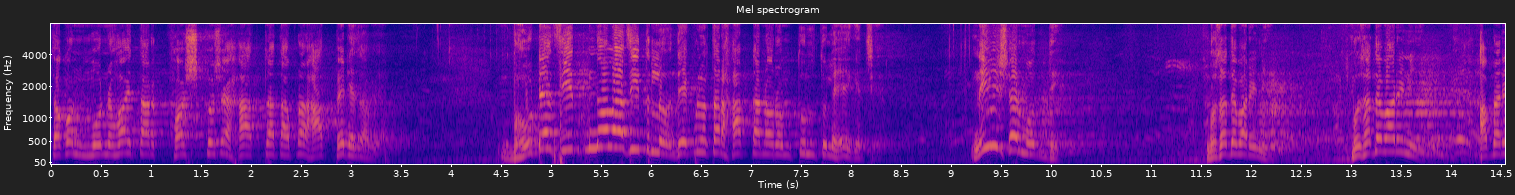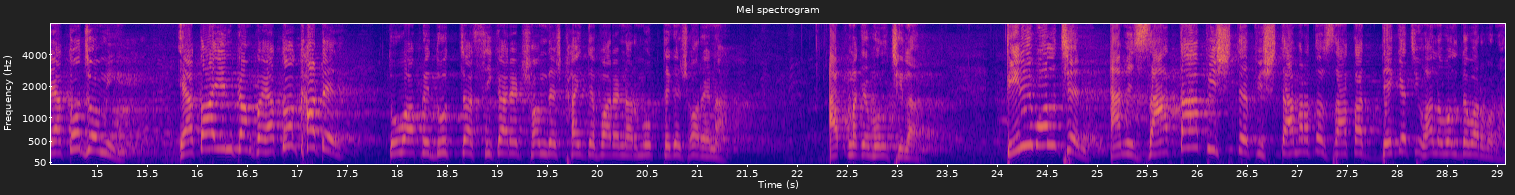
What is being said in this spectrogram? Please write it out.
তখন মনে হয় তার খসখসে হাতটা আপনার হাত ফেটে যাবে। ভোটে জিতলো না জিতলো দেখল তার হাতটা নরম তুলতুলে হয়ে গেছে। নিমিষের মধ্যে। বোঝাতে পারিনি? বোঝাতে পারিনি? আপনার এত জমি, এত ইনকাম এত খাটেন তবু আপনি দুধ চা সিগারেট সন্দেশ খাইতে পারেন আর মুখ থেকে সরে না। আপনাকে বলছিলাম। তিনি বলছেন, আমি জাতা পিষতে পিষতে, আমরা তো জাতা দেখেছি, ভালো বলতে পারব না।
